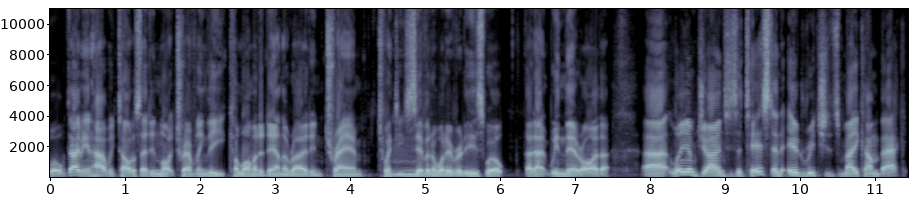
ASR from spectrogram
Well, Damien Hardwick told us they didn't like travelling the kilometre down the road in tram 27 mm. or whatever it is. Well, they don't win there either. Uh, Liam Jones is a test, and Ed Richards may come back.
